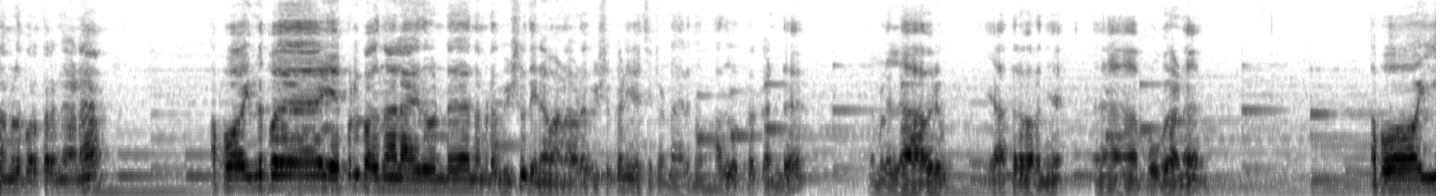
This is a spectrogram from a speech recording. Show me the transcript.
നമ്മൾ പുറത്തിറങ്ങുകയാണ് അപ്പോൾ ഇന്നിപ്പോൾ ഏപ്രിൽ പതിനാലായതുകൊണ്ട് നമ്മുടെ വിഷു ദിനമാണ്. അവിടെ വിഷുക്കണി വെച്ചിട്ടുണ്ടായിരുന്നു. അതുമൊക്കെ കണ്ട് നമ്മളെല്ലാവരും യാത്ര പറഞ്ഞ് പോവുകയാണ്. അപ്പോൾ ഈ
